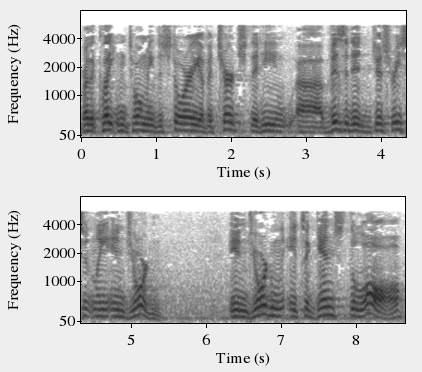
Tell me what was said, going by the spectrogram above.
Brother Clayton told me the story of a church that he uh, visited just recently in Jordan. In Jordan, it's against the law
